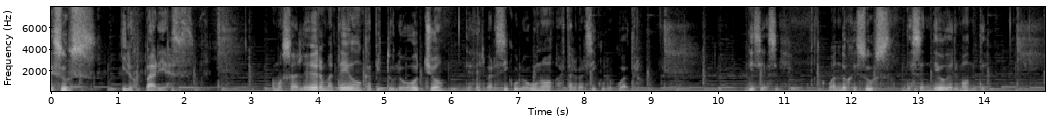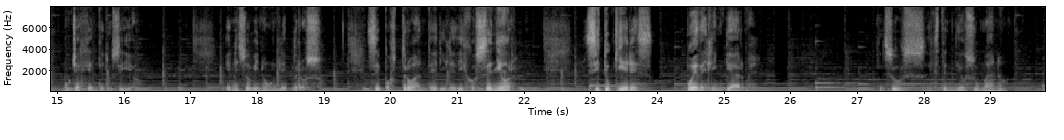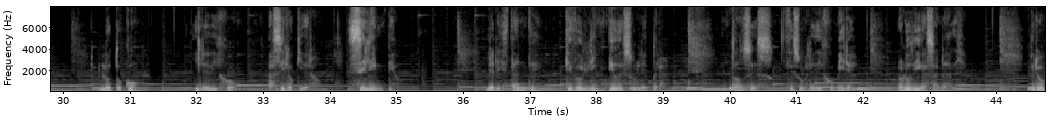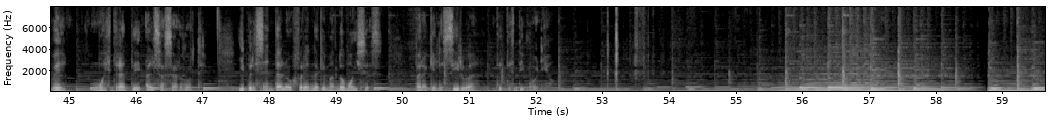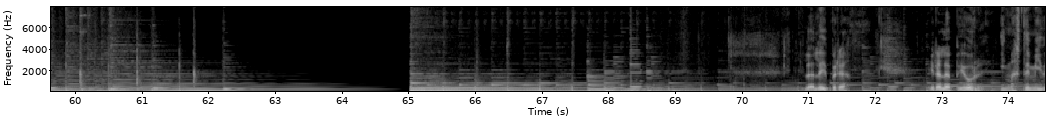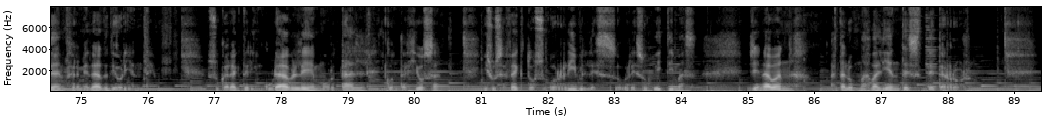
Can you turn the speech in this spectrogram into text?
Jesús y los parias. Vamos a leer Mateo capítulo 8, desde el versículo 1 hasta el versículo 4. Dice así, cuando Jesús descendió del monte, mucha gente lo siguió. En eso vino un leproso, se postró ante él y le dijo, Señor, si tú quieres, puedes limpiarme. Jesús extendió su mano lo tocó y le dijo, así lo quiero, sé limpio. Y al instante quedó limpio de su lepra. Entonces Jesús le dijo, mira, no lo digas a nadie, pero ve, muéstrate al sacerdote y presenta la ofrenda que mandó Moisés para que le sirva de testimonio. La lepra era la peor y más temida enfermedad de Oriente. Su carácter incurable, mortal y contagiosa, y sus efectos horribles sobre sus víctimas, llenaban hasta los más valientes de terror.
